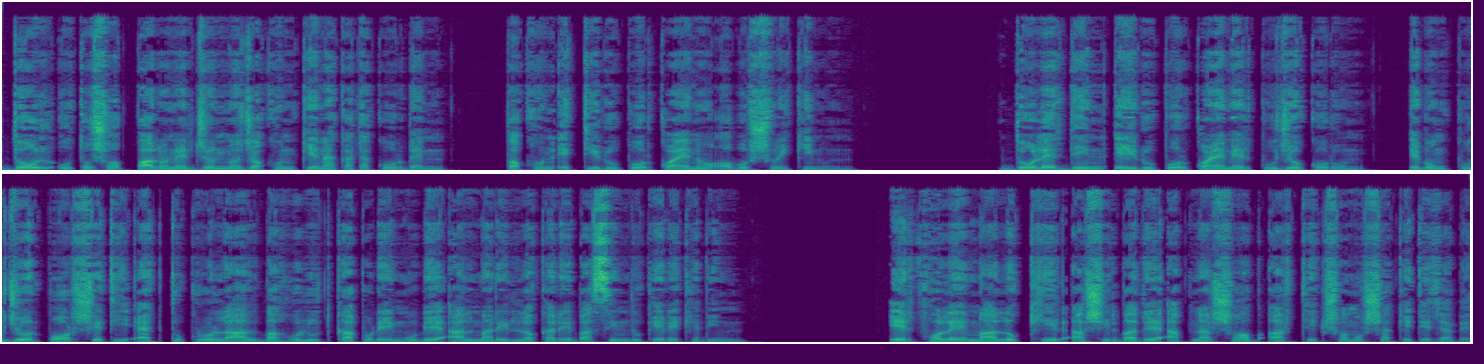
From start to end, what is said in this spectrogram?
দোল উৎসব পালনের জন্য যখন কেনাকাটা করবেন, তখন একটি রূপোর কয়েনও অবশ্যই কিনুন। দোলের দিন এই রূপোর কয়েনের পুজো করুন। এবং পুজোর পর সেটি এক টুকরো লাল বা হলুদ কাপড়ে মুড়ে আলমারির লকারে বা সিন্দুকে রেখে দিন। এর ফলে মা লক্ষ্মীর আশীর্বাদে আপনার সব আর্থিক সমস্যা কেটে যাবে।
